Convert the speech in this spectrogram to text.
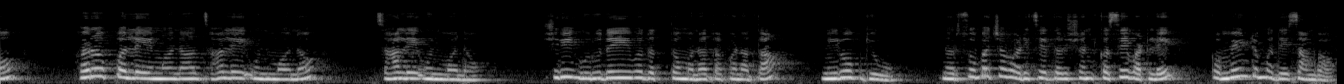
हरपले मन झाले उन्मन झाले उन्मन. श्री गुरुदेव दत्त म्हणत आपण आता निरोप घेऊ. नरसोबाच्या वाडीचे दर्शन कसे वाटले? कमेंटमध्ये सांगा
